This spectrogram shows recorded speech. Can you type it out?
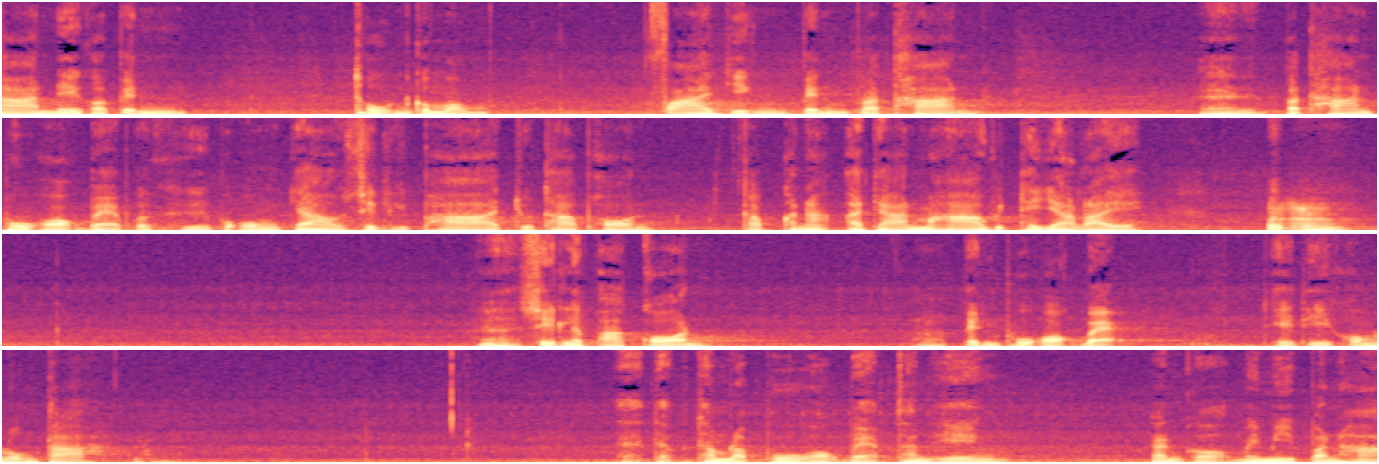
งานนี้ก็เป็นทูลกระหม่อมฟ้าหญิงเป็นประธาน ประธานผู้ออกแบบก็คือพระองค์เจ้าสิริพาจุธาพรกับคณะอาจารย์มหาวิทยาลัยศิลปากร เป็นผู้ออกแบบเจดีย์ของหลวงตา แต่สำหรับผู้ออกแบบท่านเองนั่นก็ไม่มีปัญหา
